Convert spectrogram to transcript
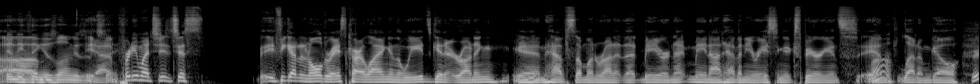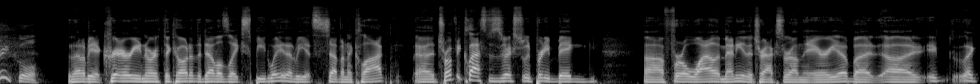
Anything Um, as long as it's yeah, safe. pretty much. It's just if you got an old race car lying in the weeds, get it running Mm-hmm. and have someone run it that may or may not have any racing experience, and Wow. let them go. Very cool. And that'll be at Prairie, North Dakota, the Devil's Lake Speedway. That'll be at seven o'clock. Uh, the trophy class was actually pretty big uh, for a while at many of the tracks around the area, but uh, it, like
